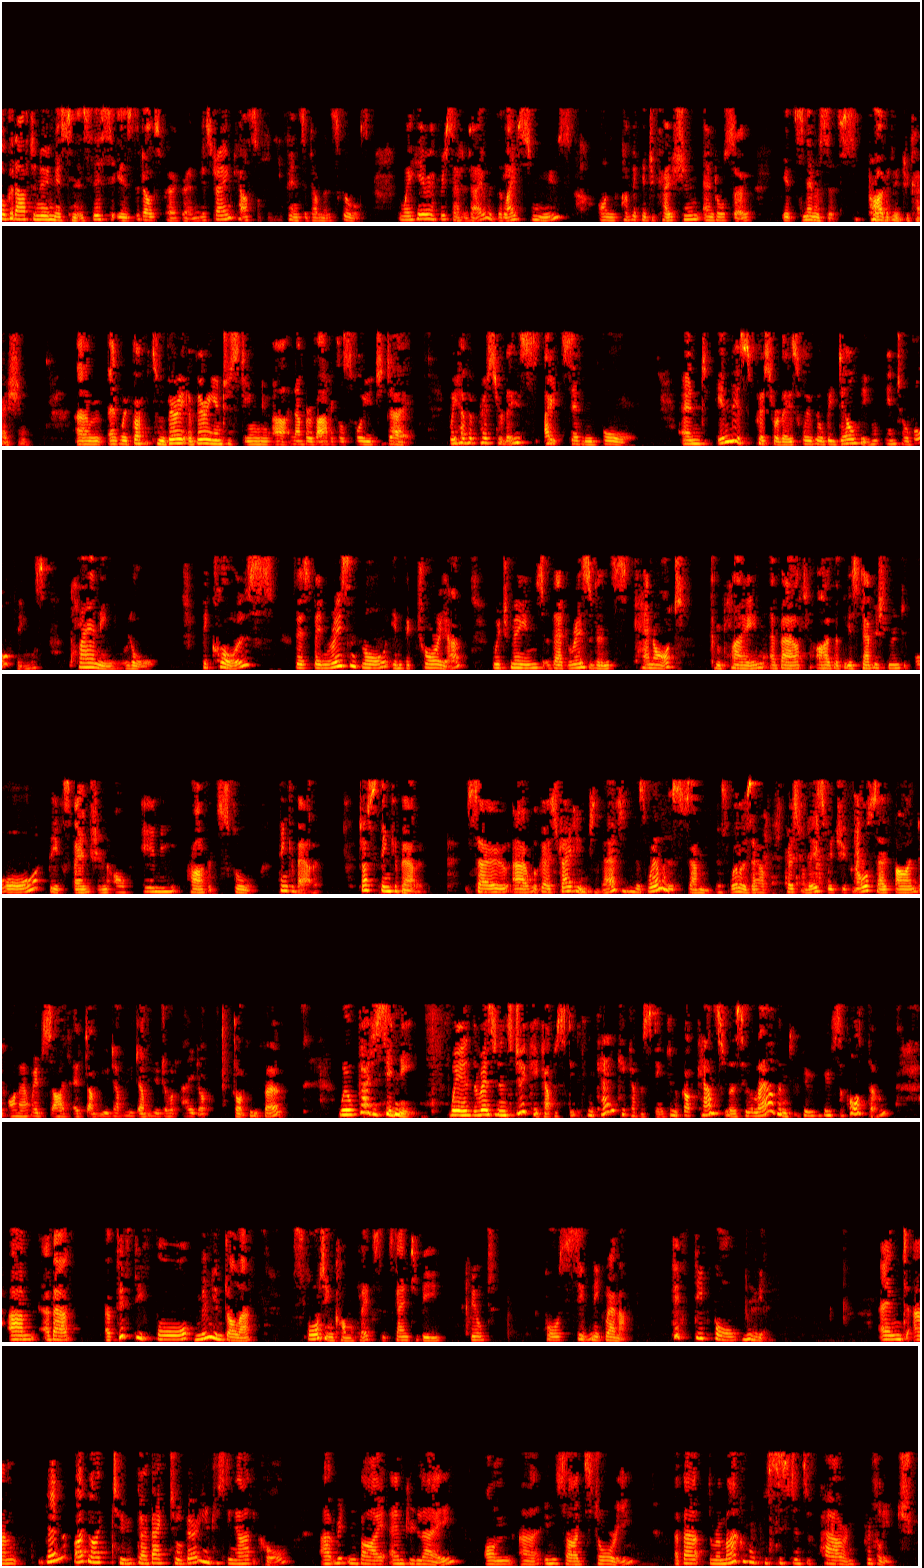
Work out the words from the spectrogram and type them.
Well, good afternoon, listeners. This is the DOGS program, the Australian Council for the Defence of Government Schools. And we're here every Saturday with the latest news on public education and also its nemesis, private education. Um, and we've got some very, a very interesting uh, number of articles for you today. We have a press release 874 and in this press release we will be delving into, of all things, planning law because there's been recent law in Victoria which means that residents cannot complain about either the establishment or the expansion of any private school. Think about it. Just think about it. So uh, we'll go straight into that, as well as um, as well as our press release, which you can also find on our website at www.a.info. We'll go to Sydney, where the residents do kick up a stink and can kick up a stink, and we've got councillors who allow them to, who, who support them um, about a $54 million sporting complex that's going to be built for Sydney Grammar. 54 million. And um, then I'd like to go back to a very interesting article uh, written by Andrew Lay on uh, Inside Story about the remarkable persistence of power and privilege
